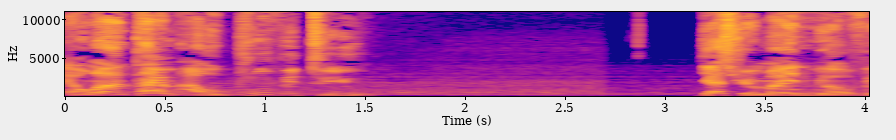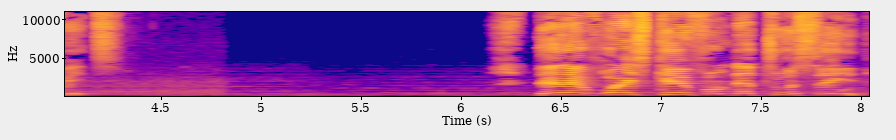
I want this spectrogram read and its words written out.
And one time I will prove it to you. Just remind me of it. Then a voice came from the throne saying,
